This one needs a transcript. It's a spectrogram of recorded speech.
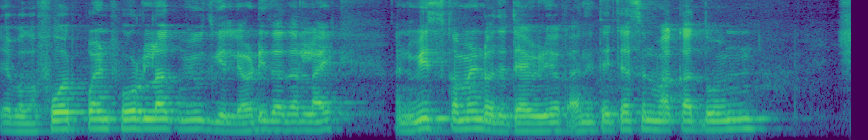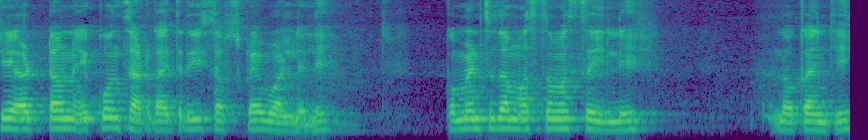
हे बघा four point four lakh views गेले. अडीच हजार लाईक आणि वीस कमेंट होते त्या व्हिडिओक आणि त्याच्यासून म्हाका दोनशे अठ्ठावन्न एकोणसाठ काहीतरी सबस्क्राईब वाढलेले. कमेंटसुद्धा मस्त मस्त येयली लोकांची.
